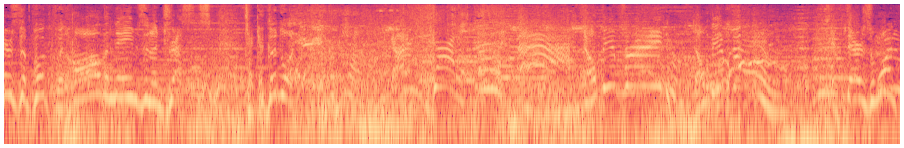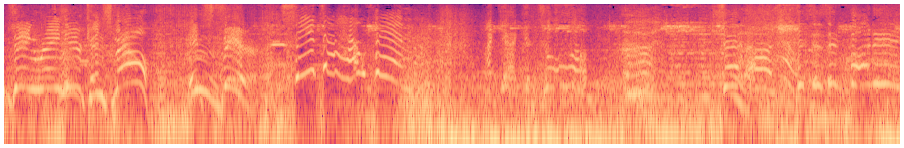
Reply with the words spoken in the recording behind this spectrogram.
Here's the book with all the names and addresses. Take a good look. Got it? Got it. Ah, don't be afraid. Don't be afraid. If there's one thing reindeer can smell, it's fear. Santa, help him! I can't control him. Santa, this isn't funny.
